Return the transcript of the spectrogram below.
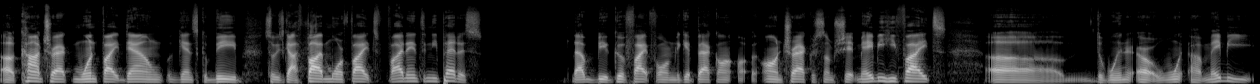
uh, contract, one fight down against Khabib. So he's got five more fights. Fight Anthony Pettis that would be a good fight for him to get back on on track or some shit. Maybe he fights uh, the winner, or uh, maybe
